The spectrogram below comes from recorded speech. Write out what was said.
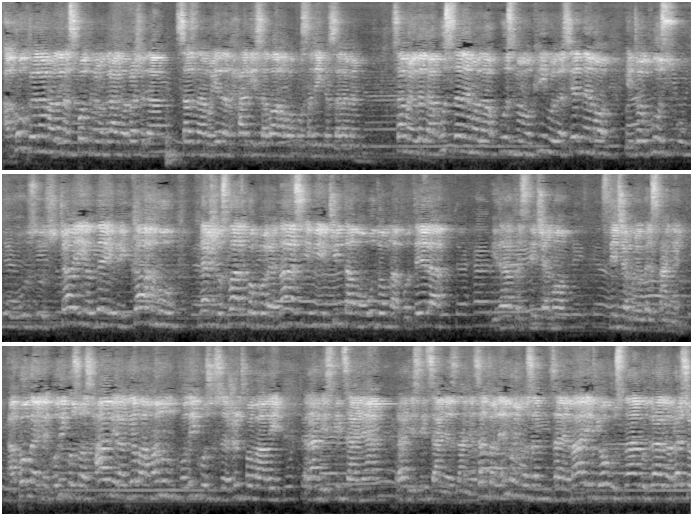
A koliko je nama danas potrebno, draga braća, da saznamo jedan hadis Allahova poslanika sallallahu Samo je da ustanemo, da uzmemo knjigu, da sjednemo i to plus uz, uz čaj ili de ili kahvu, nešto slatko pored nas i mi čitamo udobna fotela i dakle stičemo, stičemo ili stanje. A pogledajte koliko su ashabi radijela manum, koliko su se žrtvovali radi sticanja, radi sticanja znanja. Zato nemojmo zanemariti ovu snagu, draga braćo,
